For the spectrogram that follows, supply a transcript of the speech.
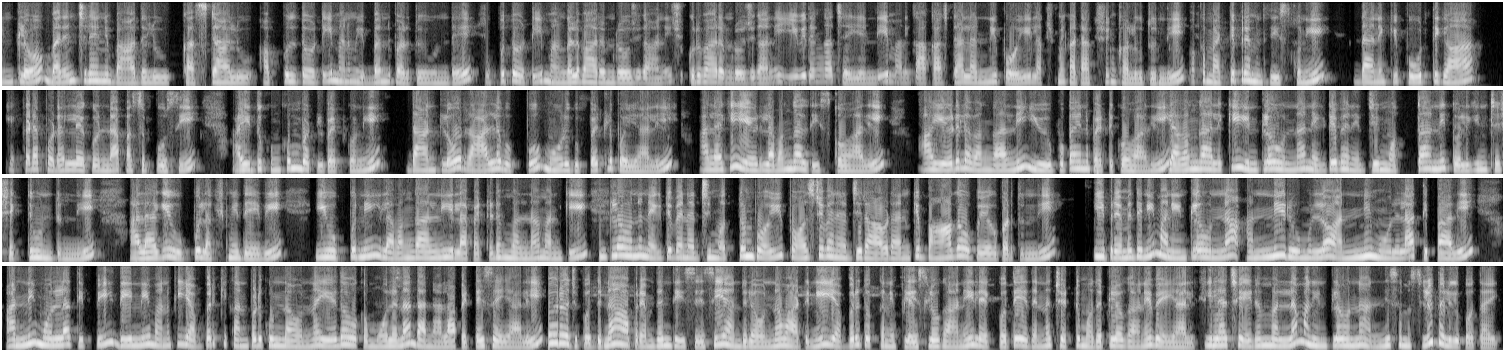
ఇంట్లో భరించలేని బాధలు కష్టాలు అప్పులతోటి మనం ఇబ్బంది పడుతూ ఉంటే ఉప్పుతోటి మంగళవారం రోజు గాని శుక్రవారం రోజు గాని ఈ విధంగా చేయండి. మనకి ఆ కష్టాలన్నీ పోయి లక్ష్మి కటాక్షం కలుగుతుంది. ఒక మట్టి ప్రమిది తీసుకుని దానికి పూర్తిగా ఎక్కడ పొడలు లేకుండా పసుపు పూసి ఐదు కుంకుమ బొట్లు పెట్టుకుని దాంట్లో రాళ్ళ ఉప్పు మూడు గుప్పెట్లు పోయాలి. అలాగే ఏడు లవంగాలు తీసుకోవాలి. ఆ ఏడు లవంగాల్ని ఈ ఉప్పు పైన పెట్టుకోవాలి. లవంగాలకి ఇంట్లో ఉన్న నెగిటివ్ ఎనర్జీ మొత్తాన్ని తొలగించే శక్తి ఉంటుంది. అలాగే ఉప్పు లక్ష్మీదేవి. ఈ ఉప్పుని లవంగాల్ని ఇలా పెట్టడం వలన మనకి ఇంట్లో ఉన్న నెగిటివ్ ఎనర్జీ మొత్తం పోయి పాజిటివ్ ఎనర్జీ రావడానికి బాగా ఉపయోగపడుతుంది. ఈ ప్రమిదిని మన ఇంట్లో ఉన్న అన్ని రూముల్లో అన్ని మూలలా తిప్పాలి. అన్ని మూలలా తిప్పి దీన్ని మనకి ఎవ్వరికి కనపడకుండా ఉన్న ఏదో ఒక మూలన దాన్ని అలా పెట్టేసేయాలి. రోజు పొద్దున ఆ ప్రమిదిని తీసేసి అందులో ఉన్న వాటిని ఎవ్వరు తొక్కని ప్లేస్లో గానీ లేకపోతే ఏదైనా చెట్టు మొదట్లో గానీ వేయాలి. ఇలా చేయడం వల్ల మన ఇంట్లో ఉన్న అన్ని సమస్యలు తొలగిపోతాయి.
